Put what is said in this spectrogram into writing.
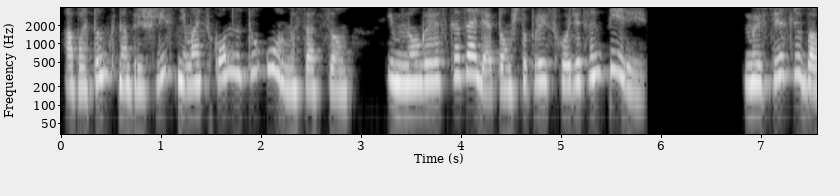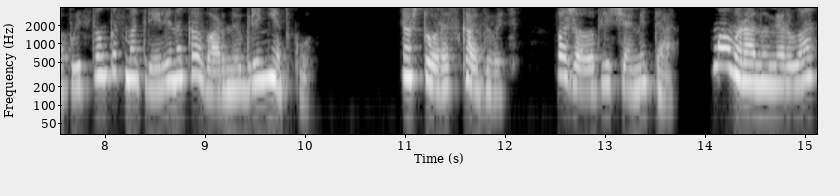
а потом к нам пришли снимать комнату Урма с отцом и много рассказали о том, что происходит в Империи. Мы все с любопытством посмотрели на коварную брюнетку. «А что рассказывать?» – пожала плечами та. «Мама рано умерла,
